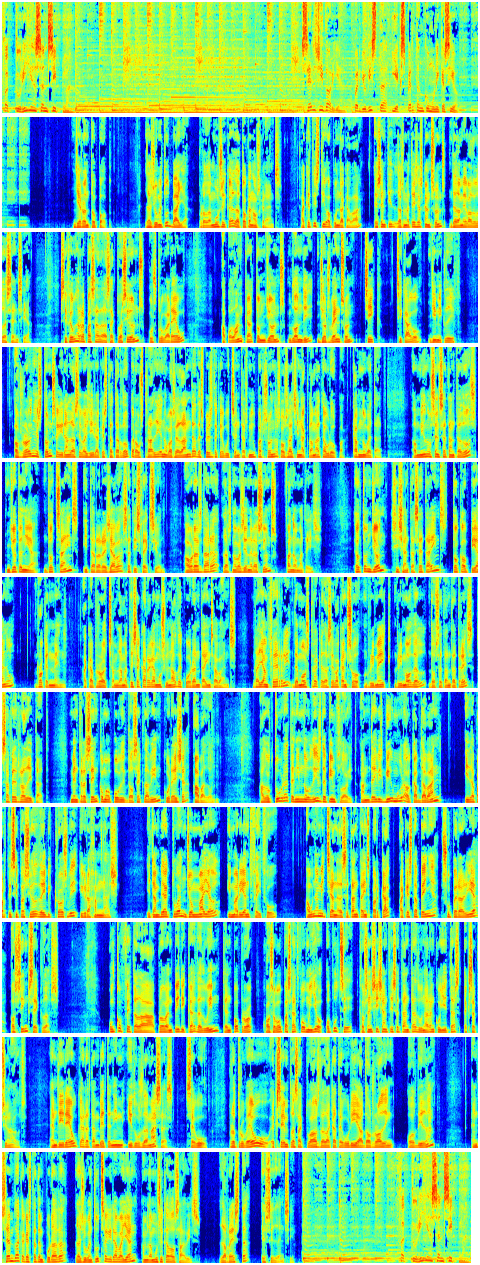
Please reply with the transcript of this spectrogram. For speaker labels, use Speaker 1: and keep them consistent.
Speaker 1: Factoria sensible Sergi Dòria, periodista i expert en comunicació.
Speaker 2: Gerontopop. La joventut balla, però la música la toquen els grans. Aquest estiu a punt d'acabar he sentit les mateixes cançons de la meva adolescència. Si feu una repassada de les actuacions, us trobareu a Polanca, Tom Jones, Blondie, George Benson, Chic, Chicago, Jimmy Cliff... Els Rolling Stones seguiran la seva gira aquesta tardor per Austràlia i Nova Zelanda després de que 800.000 persones els hagin aclamat a Europa. Cap novetat. El 1972 jo tenia 12 anys i terrorejava Satisfaction. A hores d'ara, les noves generacions fan el mateix. Elton John, 67 anys, toca el piano Rocketman, a Cap Roig, amb la mateixa càrrega emocional de 40 anys abans. Brian Ferry demostra que la seva cançó Remake Remodel del 73 s'ha fet realitat mentre sent com el públic del segle XX coreja Avalon. A l'octubre tenim nou disc de Pink Floyd, amb David Gilmour al capdavant i de participació de David Crosby i Graham Nash. I també actuen John Mayall i Marianne Faithfull. A una mitjana de 70 anys per cap, aquesta penya superaria els 5 segles. Un cop feta la prova empírica, deduïm que en pop-rock qualsevol passat fou millor, o potser que els anys 60 i 70 donaren collites excepcionals. Em direu que ara també tenim ídols de masses, segur, però trobeu exemples actuals de la categoria del Rolling o Dylan? Em sembla que aquesta temporada la joventut seguirà ballant amb la música dels avis. La resta és silenci.
Speaker 1: Factoria sensible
